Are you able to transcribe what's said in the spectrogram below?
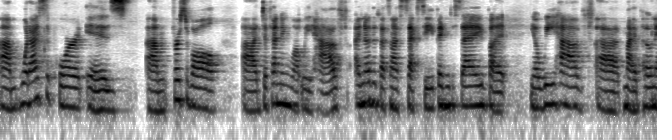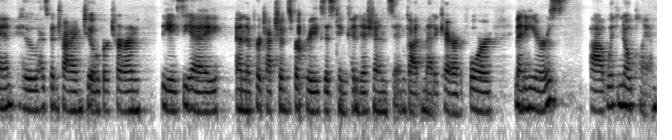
Um, what I support is, um, first of all, uh, defending what we have. I know that that's not a sexy thing to say, but you know, we have uh, my opponent who has been trying to overturn the ACA and the protections for pre-existing conditions and got Medicare for many years uh, with no plan.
